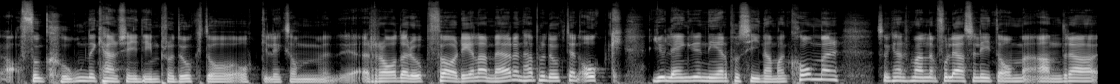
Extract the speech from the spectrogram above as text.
ja, funktioner kanske i din produkt och, och liksom eh, radar upp fördelar med den här produkten. Och ju längre ner på sidan man kommer så kanske man får läsa lite om andra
